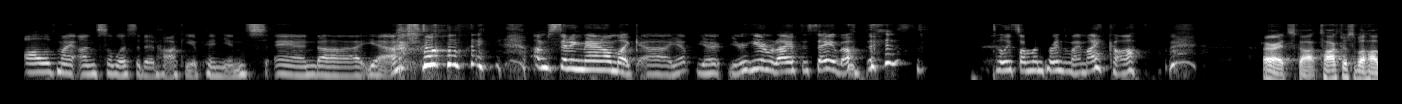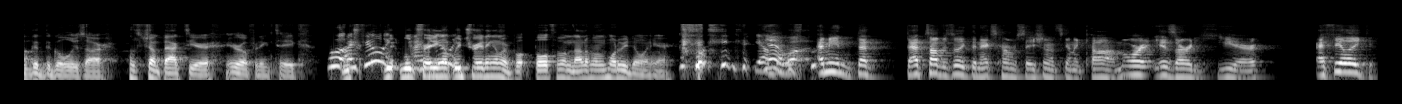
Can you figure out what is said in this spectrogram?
all of my unsolicited hockey opinions, and uh, yeah, I'm sitting there and I'm like, uh, "Yep, you're you're hearing what I have to say about this." Until someone turns my mic off. All right, Scott, talk to us about how good the goalies are. Let's jump back to your your opening take. Well, we, I feel like we, we trading them. Like... We trading them, or both of them? None of them. What are we doing here? yeah, yeah well, I mean that that's obviously like the next conversation that's going to come or is already here. I feel like,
